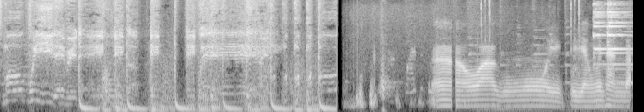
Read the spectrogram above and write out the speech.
Smoke weed every day. อ้าวว่ากูโง่อีกกูยังไม่ทันได้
